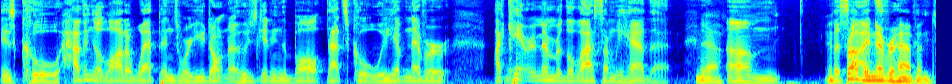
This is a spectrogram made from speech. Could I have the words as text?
is cool having a lot of weapons where you don't know who's getting the ball that's cool we have never I can't remember the last time we had that yeah. um It's probably never happened.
